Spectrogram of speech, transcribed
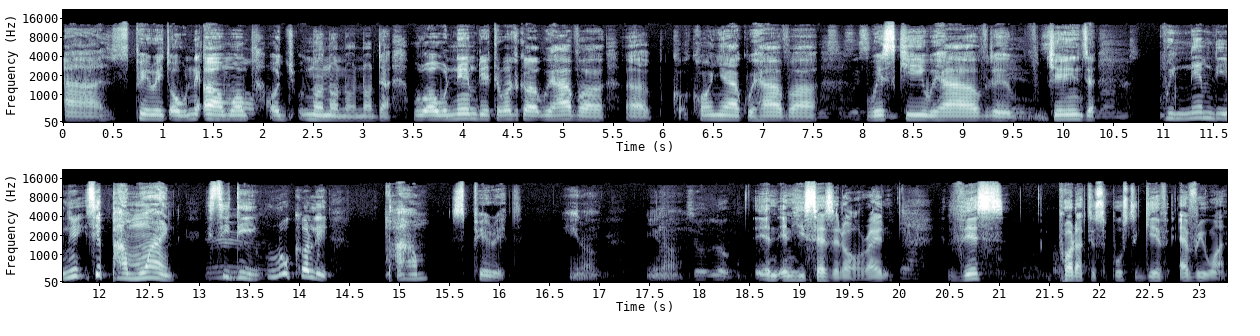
uh, spirit or um, or, or no no no not that. We, we named it called? We have uh, uh, cognac. We have uh, whiskey. We have the gins. We named it. See, palm wine. See the locally palm spirit. You know, you know. So look, and, and he says it all, right? This product is supposed to give everyone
